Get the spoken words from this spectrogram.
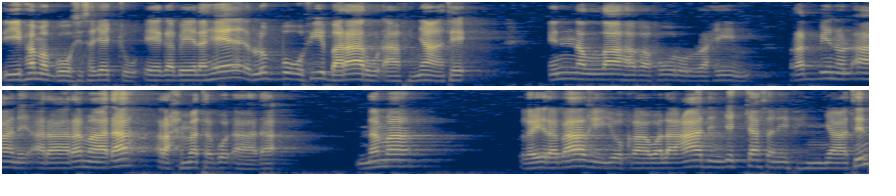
dhiifama goosisa jechuu eega beelahee lubbuu ufii baraaruudhaaf nyaate inna allaha gafuurun rahiim rabbiin ol aane araaramaadha rahmata godhaadha nama gayra baaqii yookaa walaa caadin jechaa saniif hin nyaatin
